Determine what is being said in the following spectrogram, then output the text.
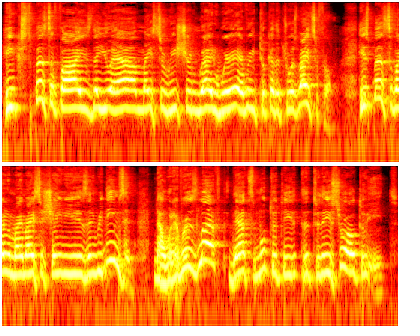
He specifies that you have Meiser Rishon right wherever he took out the Trumas Meiser from. He specifies where my Meiser Sheni is and redeems it. Now, whatever is left, that's mutter to the Israel to eat.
